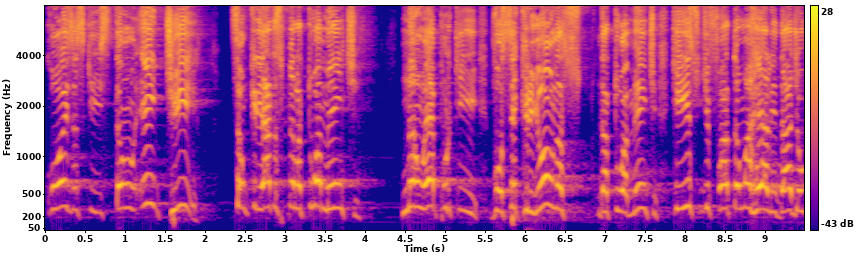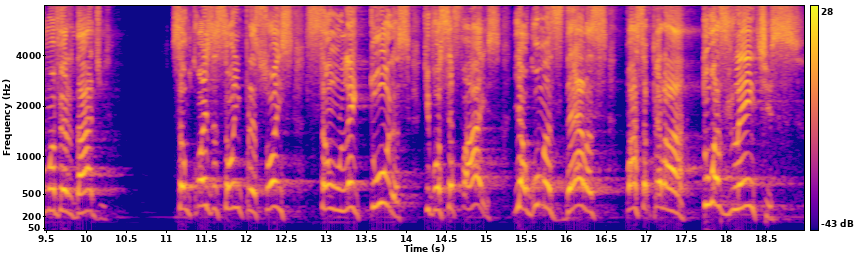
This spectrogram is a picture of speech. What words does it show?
coisas que estão em ti são criadas pela tua mente. Não é porque você criou na, na tua mente que isso de fato é uma realidade ou uma verdade. São coisas, são impressões, são leituras que você faz, e algumas delas passam pelas tuas lentes.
